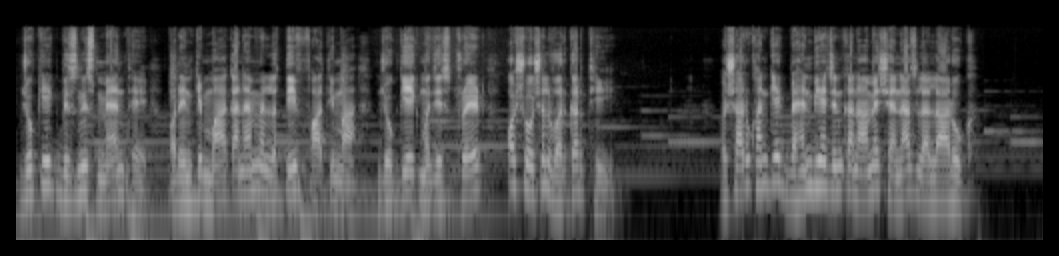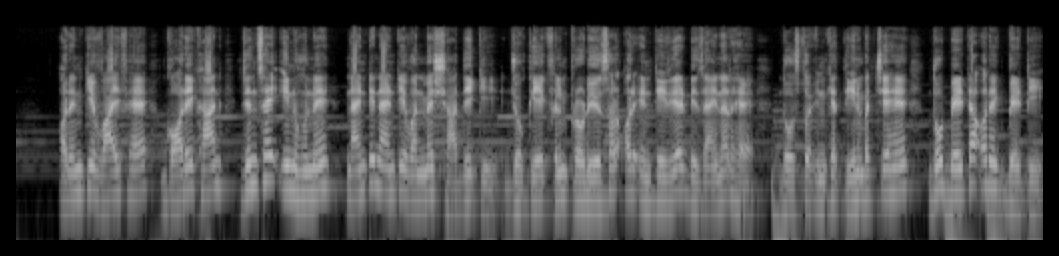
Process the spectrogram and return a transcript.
जो कि एक बिजनेसमैन थे, और इनकी माँ का नाम है लतीफ फातिमा, जो कि एक मजिस्ट्रेट और सोशल वर्कर थी। और शाहरुख खान की एक बहन भी है, जिनका नाम है शहनाज ललारुख। और इनकी वाइफ है गौरी खान, जिनसे इन्होंने 1991 में शादी की, जो कि एक फ़िल्म प्रोड्यूसर और इंटीरियर डिज़ाइनर है। दोस्तों, इनके तीन बच्चे हैं, दो बेटा और एक बेटी।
